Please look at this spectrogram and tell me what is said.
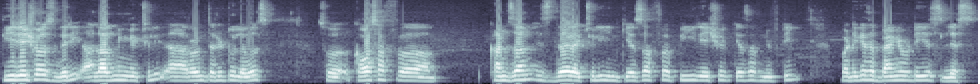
p ratio is very alarming actually uh, around 32 levels So cause of uh, concern is there actually in case of uh, P ratio in case of Nifty, but in case of Bank Nifty is less.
